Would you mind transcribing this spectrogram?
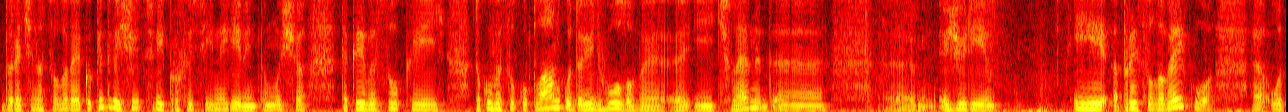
до речі, на Соловейко підвищують свій професійний рівень, тому що такий високий, таку високу планку дають голови і члени журі. І при Соловейку, от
